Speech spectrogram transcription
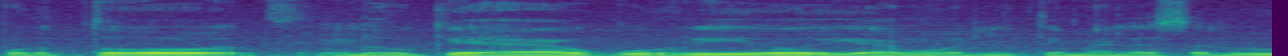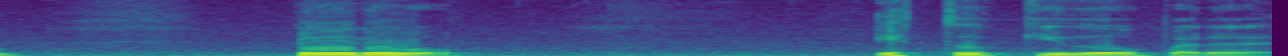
por todo Sí. lo que ha ocurrido, digamos, en el tema de la salud, pero esto quedó para,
